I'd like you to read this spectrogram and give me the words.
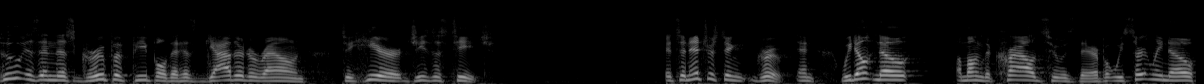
who is in this group of people that has gathered around to hear Jesus teach? It's an interesting group. And we don't know among the crowds who was there, but we certainly know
